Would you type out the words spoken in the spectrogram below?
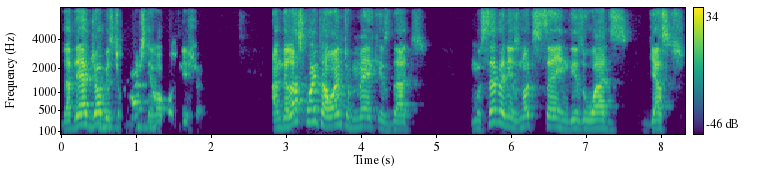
that their job is to crush the opposition. And the last point I want to make is that Museveni is not saying these words just,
